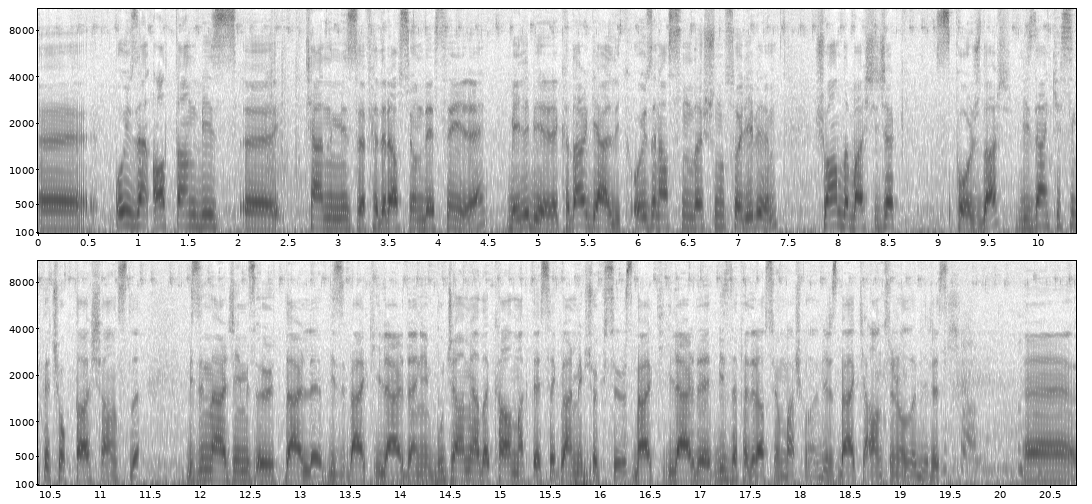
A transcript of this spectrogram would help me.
Ee, o yüzden alttan biz e, kendimiz ve federasyon desteğiyle belli bir yere kadar geldik. O yüzden aslında şunu söyleyebilirim. Şu anda başlayacak sporcular bizden kesinlikle çok daha şanslı. Bizim vereceğimiz öğütlerle biz belki ileride hani bu camiada kalmak, destek vermek çok istiyoruz. Belki ileride biz de federasyon başkanı olabiliriz. Belki antrenör olabiliriz. Ee,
